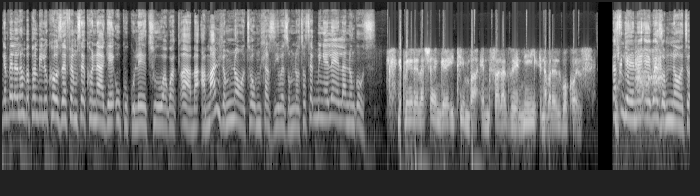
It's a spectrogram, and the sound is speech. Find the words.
Ngempela lihamba phambili ukhoze FM sekhona ke ugugu lethu wakwaXaba. Amandla omnotho umhlaziwe zomnotho sekubingelela nonkosi ngibingelela shenge ithimba emsakazweni nabalali bokhozi. Asingene eh, kwezomnotho.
